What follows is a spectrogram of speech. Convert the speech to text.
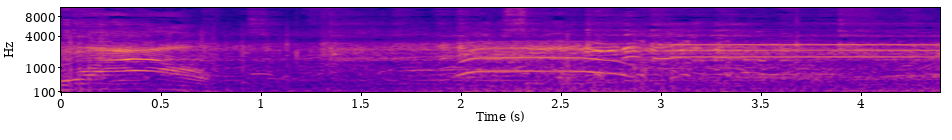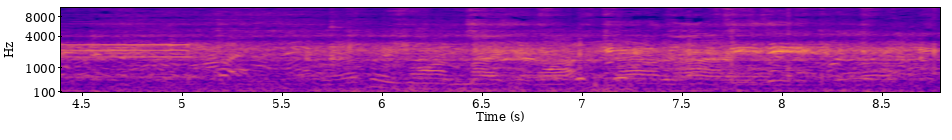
Wow. Two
